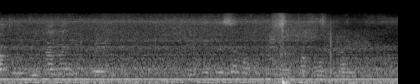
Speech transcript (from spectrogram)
Kung hindi ka ganito eh. Hindi sa mga pag-online.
